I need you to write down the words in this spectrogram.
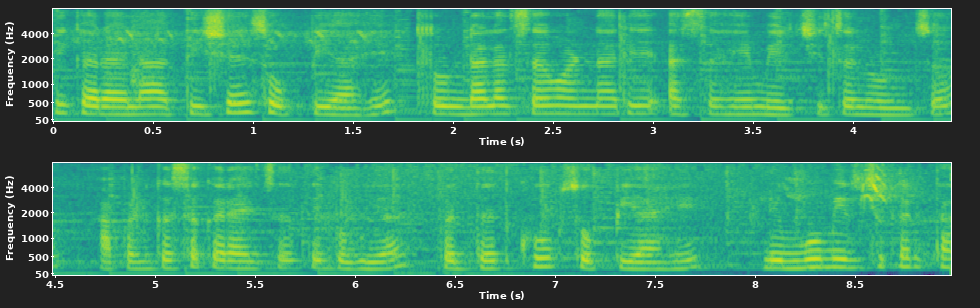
ही करायला अतिशय सोपी आहे. तोंडाला चव आणणारे असं हे मिरचीचं लोणचं आपण कसं करायचं ते बघूया. पद्धत खूप सोपी आहे. लिंबू मिरची करता.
